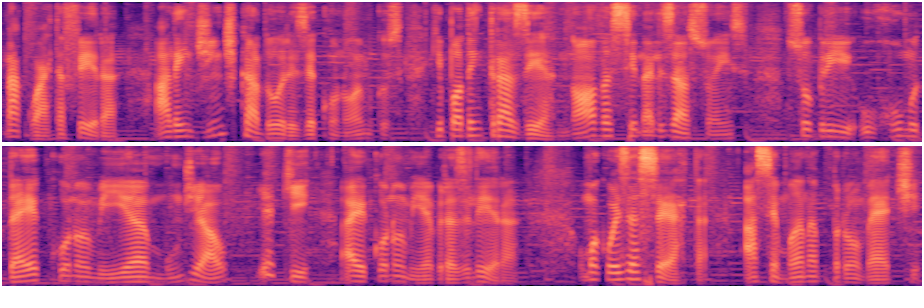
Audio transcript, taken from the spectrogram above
na quarta-feira, além de indicadores econômicos que podem trazer novas sinalizações sobre o rumo da economia mundial e aqui a economia brasileira. Uma coisa é certa, a semana promete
